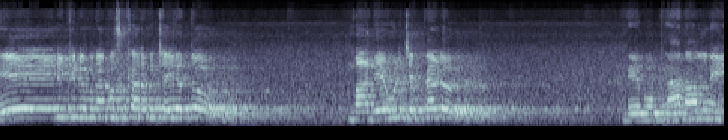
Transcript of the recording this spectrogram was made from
దేనికి నువ్వు నమస్కారం చేయొద్దు? మా దేవుడు చెప్పాడు మేము ప్రాణాలని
